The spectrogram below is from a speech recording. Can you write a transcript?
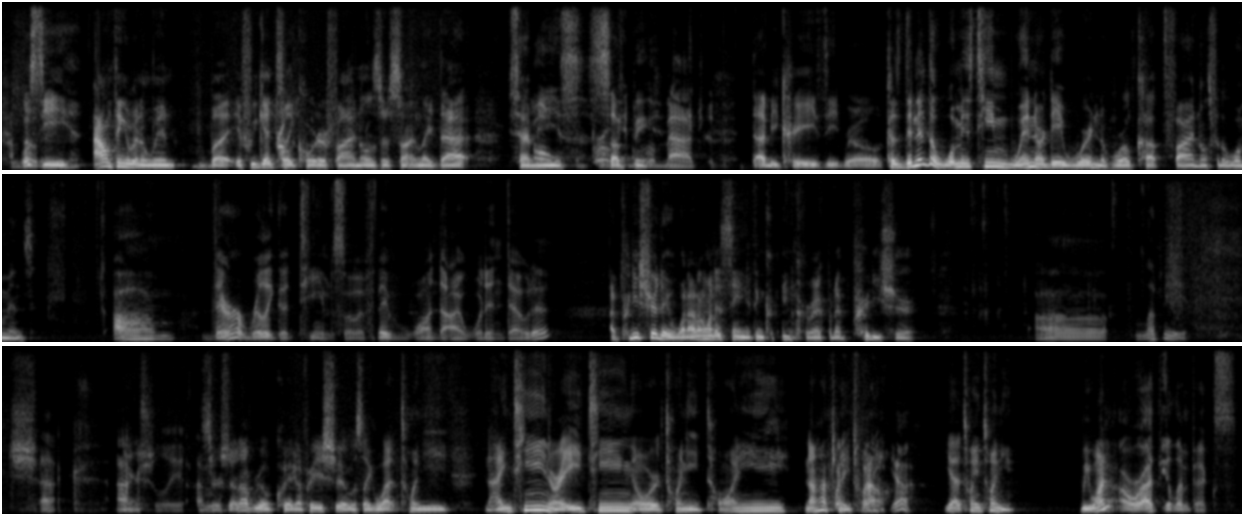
I'm We'll see. I don't think we're gonna win, but if we get to like quarterfinals or something like that, Oh, semis, bro, can you something imagine? That'd be crazy, bro. Because didn't the women's team win, or they were in the World Cup finals for the women's? Um, they're a really good team, so if they've won, I wouldn't doubt it. I'm pretty sure they won. I don't want to say anything incorrect, but I'm pretty sure. Uh, let me check. Actually, I'm So shut up real quick. I'm pretty sure it was like what 2019 or 18 or 2020. No, not 2020. 2020. Yeah, Yeah, 2020. We won. or at the Olympics.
